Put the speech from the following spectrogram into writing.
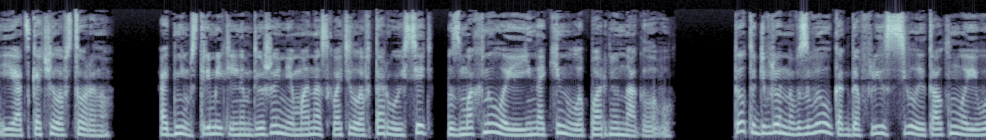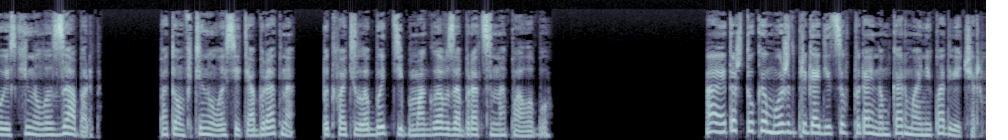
и отскочила в сторону. Одним стремительным движением она схватила вторую сеть, взмахнула ей и накинула парню на голову. Тот удивленно взвыл, когда Флис силой толкнула его и скинула за борт. Потом втянула сеть обратно, подхватила Бетти и помогла взобраться на палубу. А эта штука может пригодиться в потайном кармане под вечер.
